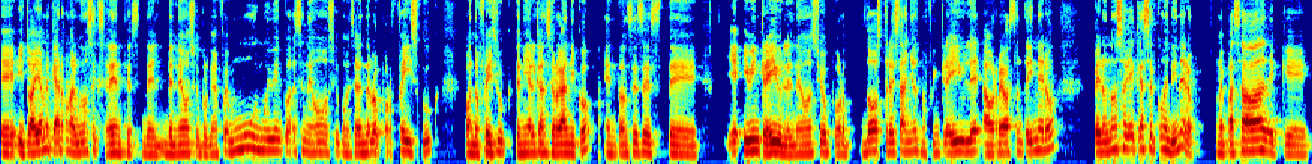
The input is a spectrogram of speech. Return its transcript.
eh, y todavía me quedaron algunos excedentes del, del, negocio porque me fue muy, muy bien con ese negocio. Comencé a venderlo por Facebook cuando Facebook tenía alcance orgánico. Entonces, este, iba increíble el negocio por dos, tres años, me fue increíble, ahorré bastante dinero, pero no sabía qué hacer con el dinero. Me pasaba de que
